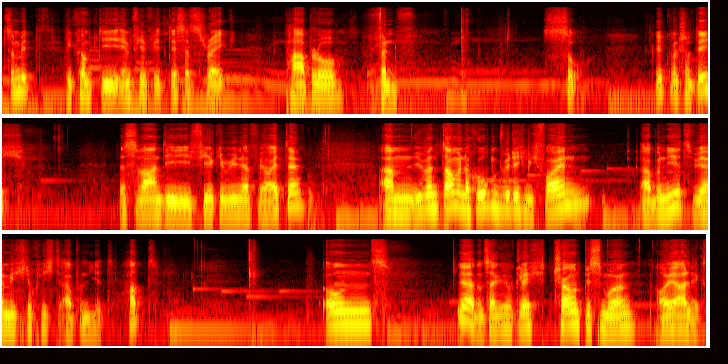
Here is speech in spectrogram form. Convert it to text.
Somit bekommt die M44 Desert Strike Pablo 5. So, Glückwunsch an dich. Das waren die vier Gewinner für heute. Ähm, über einen Daumen nach oben würde ich mich freuen. Abonniert, wer mich noch nicht abonniert hat. Und ja, dann sage ich auch gleich Ciao und bis morgen. Euer Alex.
